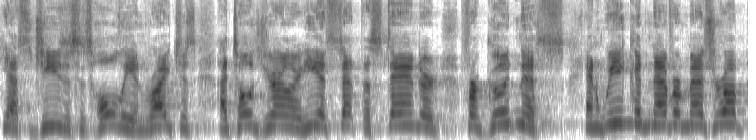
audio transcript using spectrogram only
Yes, Jesus is holy and righteous. I told you earlier, he has set the standard for goodness, and we could never measure up,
